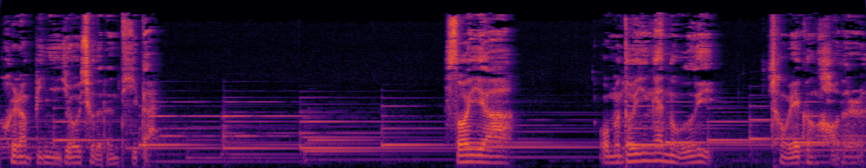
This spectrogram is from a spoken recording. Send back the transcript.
会让比你优秀的人替代。所以啊，我们都应该努力，成为更好的人。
